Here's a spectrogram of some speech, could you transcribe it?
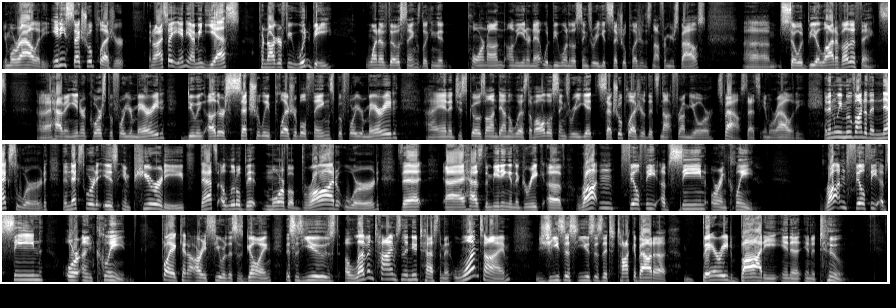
Immorality. Any sexual pleasure, and when I say any, I mean yes, pornography would be one of those things. Looking at porn on, on the internet would be one of those things where you get sexual pleasure that's not from your spouse. Um, so would be a lot of other things. Uh, having intercourse before you're married, doing other sexually pleasurable things before you're married, uh, and it just goes on down the list of all those things where you get sexual pleasure that's not from your spouse. That's immorality. And then we move on to the next word. The next word is impurity. That's a little bit more of a broad word that uh, has the meaning in the Greek of rotten, filthy, obscene, or unclean. Rotten, filthy, obscene, or unclean probably can already see where this is going. This is used 11 times in the New Testament. One time, Jesus uses it to talk about a buried body in a, in a tomb.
